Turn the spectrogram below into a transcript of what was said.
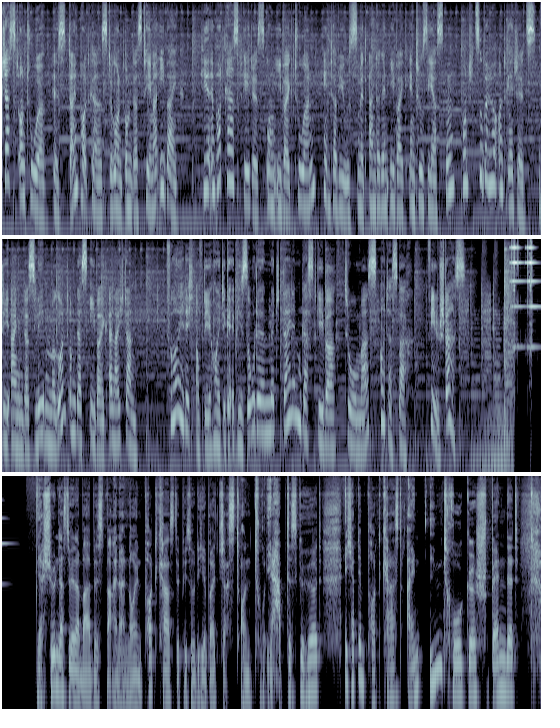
Just on Tour ist dein Podcast rund um das Thema E-Bike. Hier im Podcast geht es um E-Bike-Touren, Interviews mit anderen E-Bike-Enthusiasten und Zubehör und Gadgets, die einem das Leben rund um das E-Bike erleichtern. Freue dich auf die heutige Episode mit deinem Gastgeber Thomas Ottersbach. Viel Spaß! Ja, schön, dass du wieder dabei bist bei einer neuen Podcast-Episode hier bei Just on Tour. Ihr habt es gehört, ich habe dem Podcast ein Intro gespendet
